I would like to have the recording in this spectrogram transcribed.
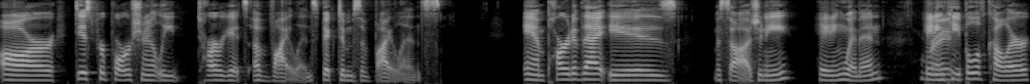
are disproportionately targets of violence, victims of violence. And part of that is misogyny, hating women, hating Right. people of color,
